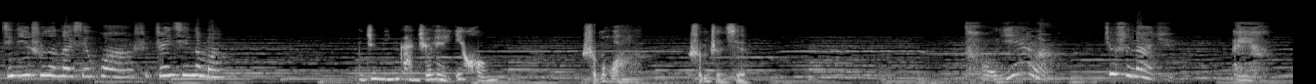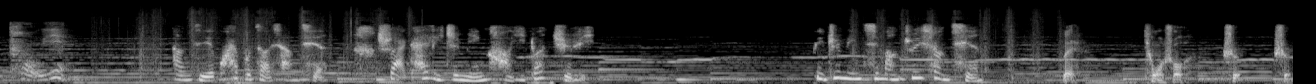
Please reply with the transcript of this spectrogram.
今天说的那些话是真心的吗？李志明感觉脸一红。什么话？什么真心？讨厌了，就是那句。哎呀，讨厌！唐杰快步走向前，甩开李志明好一段距离。李志明急忙追上前。喂，听我说，是是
